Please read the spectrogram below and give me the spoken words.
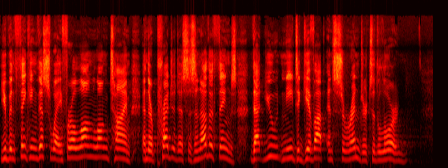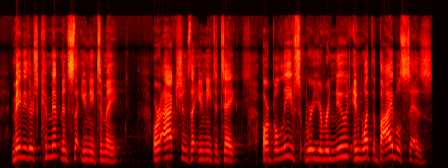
You've been thinking this way for a long, long time, and there are prejudices and other things that you need to give up and surrender to the Lord. Maybe there's commitments that you need to make, or actions that you need to take, or beliefs where you're renewed in what the Bible says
